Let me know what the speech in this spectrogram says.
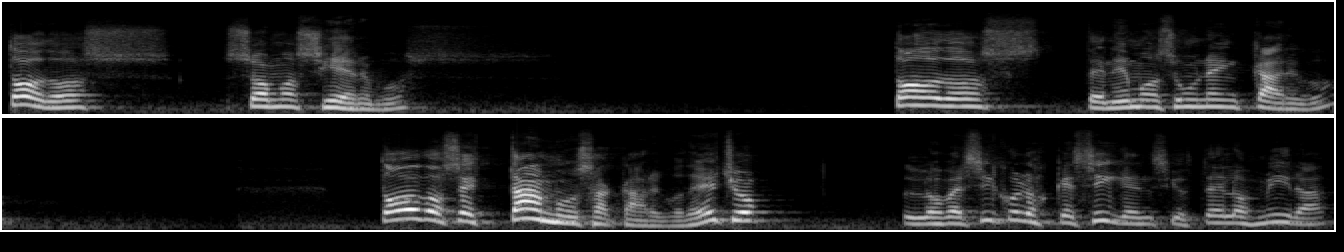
Todos somos siervos, todos tenemos un encargo, todos estamos a cargo. De hecho, los versículos que siguen, si usted los mira,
